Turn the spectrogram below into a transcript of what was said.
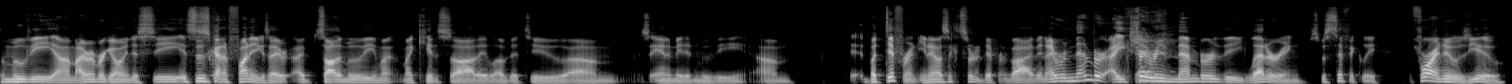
A movie. Um, I remember going to see. This is kind of funny because I, I saw the movie. My, my kids saw. They loved it too. Um, it's an animated movie. Um, but different. You know, it's like sort of different vibe. And I remember. I actually yeah. remember the lettering specifically before I knew it was you.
